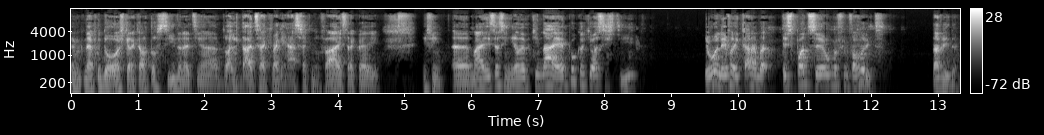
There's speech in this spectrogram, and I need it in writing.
Lembro que na época do Oscar era aquela torcida, né? Tinha dualidade: será que vai ganhar? Será que não vai? Será que vai. Enfim, uh, mas assim, eu lembro que na época que eu assisti, eu olhei e falei: caramba, esse pode ser o meu filme favorito da vida.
